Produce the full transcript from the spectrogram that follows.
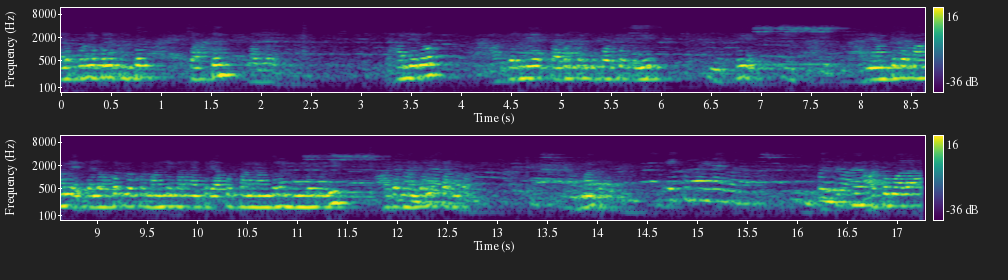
त्याला पूर्णपणे तुमचं शासन लागणार आहे. हा निरोप आदरणीय साहेबांपर्यंत पोहोचवा तुम्ही ठीक आहे? आणि आमच्या ज्या मागण्या आहेत त्या लवकर लवकर मान्य करणार तर यापुढचं आम्ही आंदोलन मुंबईमध्ये आझाद मैदानात करणार आहोत. मात्र हा तुम्हाला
